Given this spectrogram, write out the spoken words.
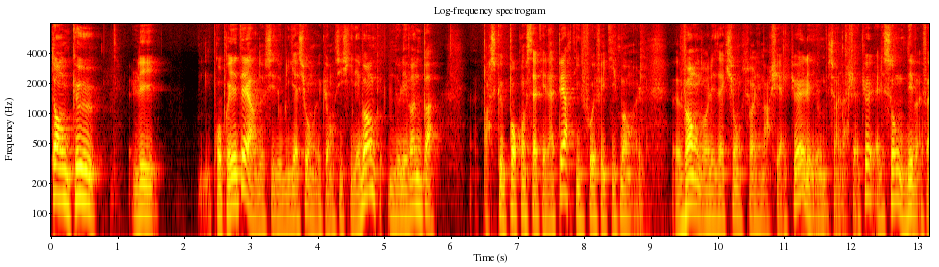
tant que les propriétaires de ces obligations, en l'occurrence ici les banques, ne les vendent pas. Parce que pour constater la perte, il faut effectivement vendre les actions sur les marchés actuels, et sur les marchés actuels, elles sont, enfin,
